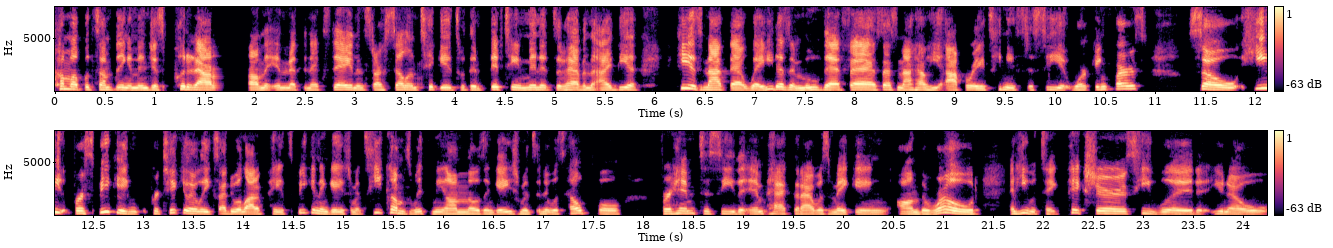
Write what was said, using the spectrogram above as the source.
come up with something and then just put it out on the internet the next day and then start selling tickets within 15 minutes of having the idea. He is not that way. He doesn't move that fast. That's not how he operates. He needs to see it working first. So he, for speaking particularly, because I do a lot of paid speaking engagements, he comes with me on those engagements, and it was helpful for him to see the impact that I was making on the road. And he would take pictures, he would, you know,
